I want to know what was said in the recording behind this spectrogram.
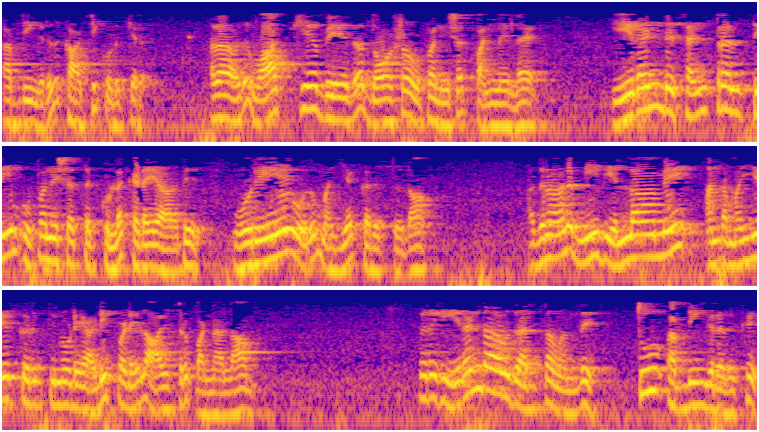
அப்படிங்கிறது காட்டி கொடுக்கிறது. அதாவது வாக்கிய பேத தோஷ உபனிஷத் பண்ணல. இரண்டு சென்ட்ரல் தீம் உபனிஷத்துக்குள்ள கிடையாது. ஒரே ஒரு மைய கருத்து தான் அதனால மீதி எல்லாமே அந்த மைய கருத்தினுடைய அடிப்படையில் ஆல்டர் பண்ணலாம். பிறகு இரண்டாவது அர்த்தம் வந்து தூ அப்படிங்கிறதுக்கு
